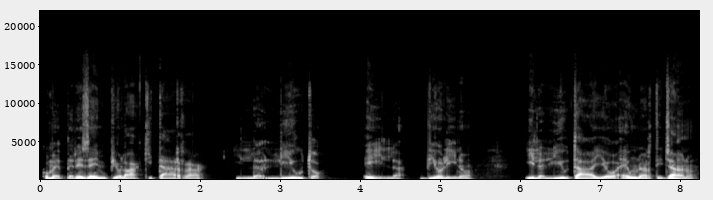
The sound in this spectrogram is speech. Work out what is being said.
come per esempio la chitarra, il liuto e il violino. Il liutaio è un artigiano,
